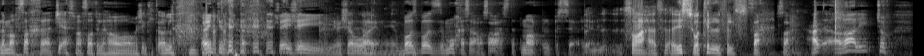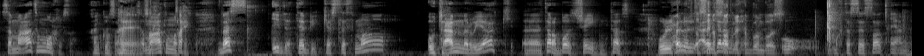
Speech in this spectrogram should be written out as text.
لما افسخ شي أسمع صوت الهواء وش كنت أقول يمكن شيء شيء ما شاء الله يعني. بوز بوز مو خسارة صراحة استثمار بال- بالسعر يعني. صراحة يسوى كل فلس صح صح. غالي شوف سماعاتهم مو رخيصة خلينا نكون إيه، صحيح صح. سماعاتهم مو. رخيصة. بس إذا تبي كاستثمار وتعمر وياك آه ترى Bose شيء ممتاز. والحلو اللي مختصين الصوت ما يحبون Bose. ومختصين الصوت؟ يا عمي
